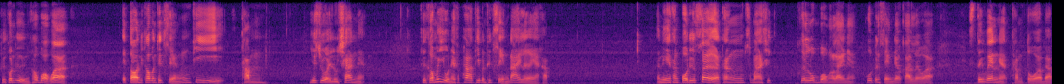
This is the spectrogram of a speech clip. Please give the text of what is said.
คือคนอื่นเขาบอกว่าไอตอนที่เขาบันทึกเสียงที่ทำ Use Your Illusion เนี่ย คือเขาไม่อยู่ในสภาพที่บันทึกเสียงได้เลยอะครับ อันนี้ทั้งโปรดิวเซอร์ทั้งสมาชิกเพื่อนร่วมวงอะไรเนี่ย พูดเป็นเสียงเดียวกันเลยว่า Steven เนี่ยทำตัวแบบ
